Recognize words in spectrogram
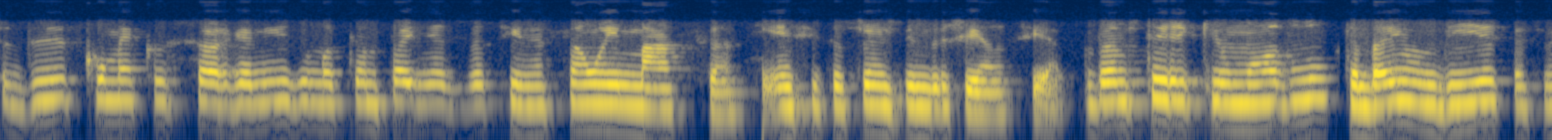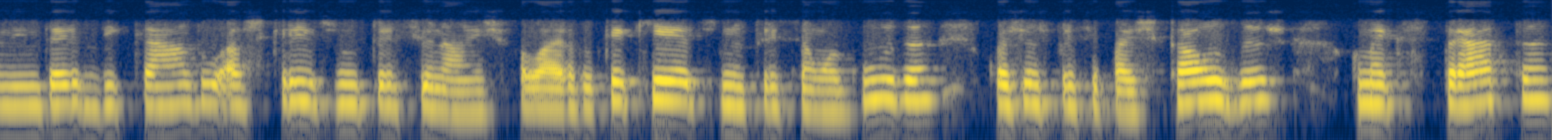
de como é que se organiza uma campanha de vacinação em massa em situações de emergência. Vamos ter aqui um módulo, também um dia, que vai ser um inteiro dedicado às crises nutricionais, falar do que é que é a desnutrição aguda, quais são as principais causas, como é que se trata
